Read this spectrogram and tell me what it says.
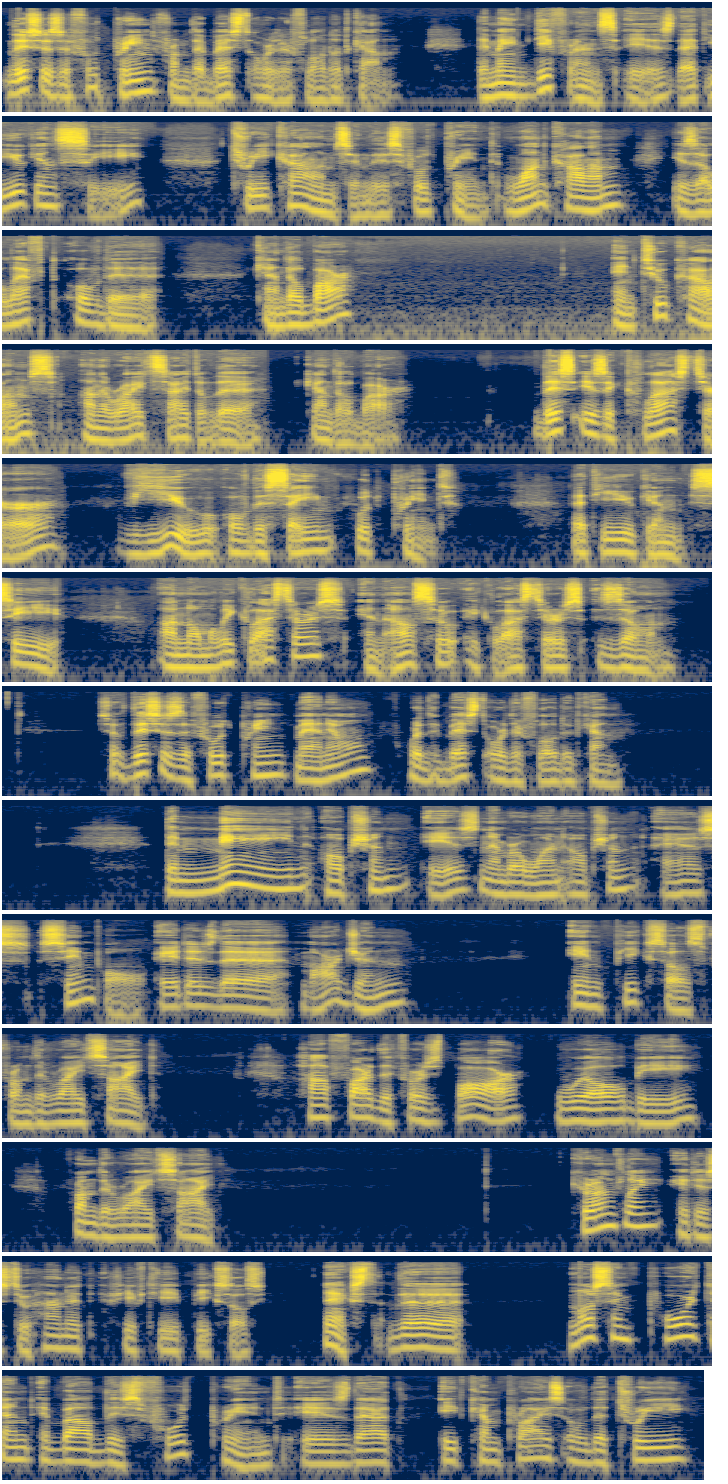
This is a footprint from the bestorderflow.com. The main difference is that you can see three columns in this footprint. One column is a left of the candle bar and two columns on the right side of the candle bar. This is a cluster view of the same footprint that you can see anomaly clusters and also a clusters zone. So this is the footprint manual for the bestorderflow.com. The main option is number one option as simple. It is the margin in pixels from the right side. How far the first bar will be from the right side. Currently, it is 250 pixels. Next, the most important about this footprint is that it comprises of the three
